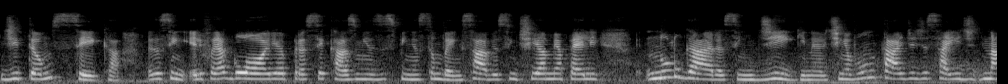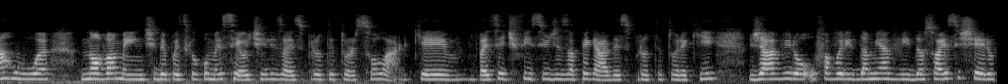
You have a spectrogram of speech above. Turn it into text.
de tão seca. Mas assim, ele foi a glória pra secar as minhas espinhas também, sabe? Eu sentia a minha pele no lugar, assim, digna. Eu tinha vontade de sair de, na rua novamente depois que eu comecei a utilizar esse protetor solar. Que vai ser difícil desapegar desse protetor aqui. Já virou o favorito da minha vida. Só esse cheiro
